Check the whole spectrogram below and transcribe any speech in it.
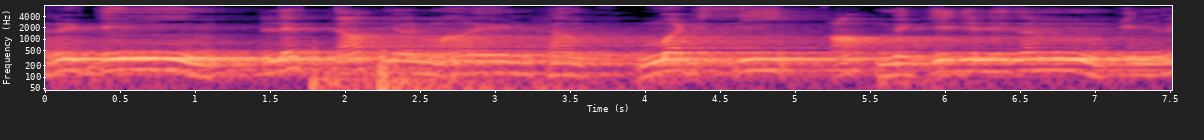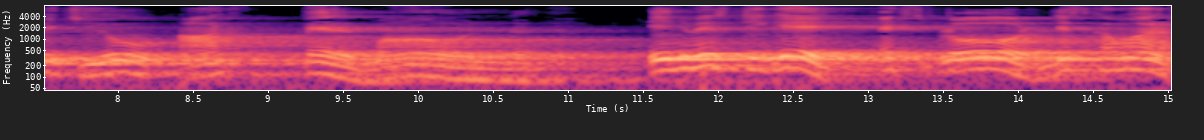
redeem, lift up your mind from mud sea of materialism in which you are spellbound. Investigate, explore, discover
